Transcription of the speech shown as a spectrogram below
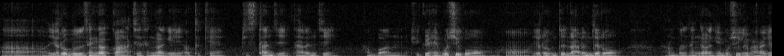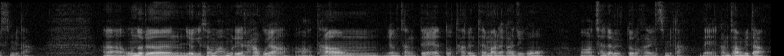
아, 여러분 생각과 제 생각이 어떻게 비슷한지 다른지 한번 비교해 보시고 어, 여러분들 나름대로 한번 생각해 보시길 바라겠습니다. 아, 오늘은 여기서 마무리를 하고요. 어, 다음 영상 때 또 다른 테마를 가지고 어, 찾아뵙도록 하겠습니다. 네, 감사합니다.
